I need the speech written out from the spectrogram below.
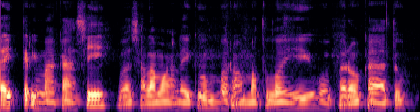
Baik, terima kasih. Wassalamualaikum warahmatullahi wabarakatuh.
